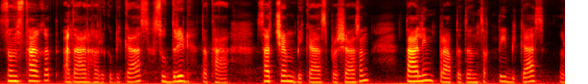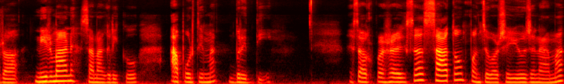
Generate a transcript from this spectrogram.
संस्थागत आधारहरूको विकास सुदृढ तथा सक्षम विकास प्रशासन तालिम प्राप्त जनशक्ति विकास र निर्माण सामग्रीको आपूर्तिमा वृद्धि। यस्तो प्रश्न छ सातौँ पञ्चवर्ष योजनामा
